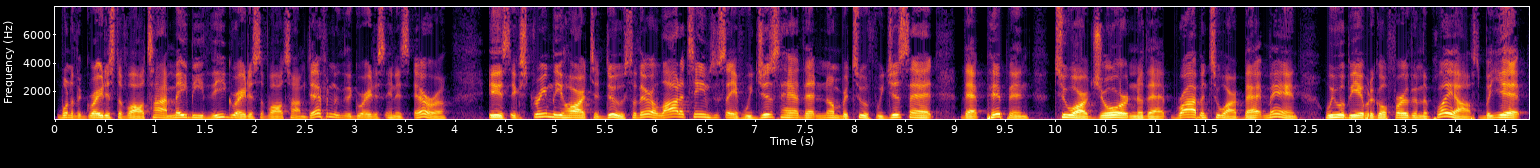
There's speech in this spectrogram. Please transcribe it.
one of the greatest of all time, maybe the greatest of all time, definitely the greatest in his era, is extremely hard to do. So there are a lot of teams who say if we just had that number two, if we just had that Pippen to our Jordan or that Robin to our Batman, we would be able to go further in the playoffs. But yet,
